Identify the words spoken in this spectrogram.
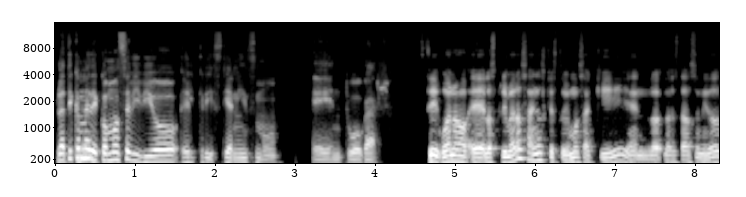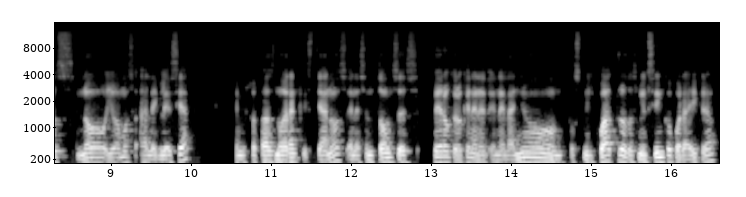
Platícame de cómo se vivió el cristianismo en tu hogar. Sí, bueno, eh, los primeros años que estuvimos aquí en los Estados Unidos no íbamos a la iglesia. Mis papás no eran cristianos en ese entonces, pero creo que en el, en el año 2004, 2005, por ahí creo,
